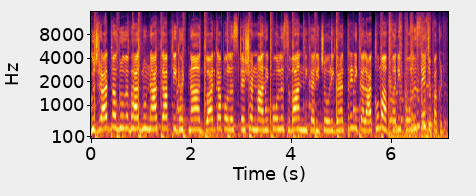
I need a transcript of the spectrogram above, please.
ગુજરાતમાં ગૃહ વિભાગનું નાક કાપતી ઘટના દ્વારકા પોલીસ સ્ટેશનમાંથી પોલીસ વાનની કરી ચોરી. ગણતરીની કલાકોમાં ફરી પોલીસે જ પકડી.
